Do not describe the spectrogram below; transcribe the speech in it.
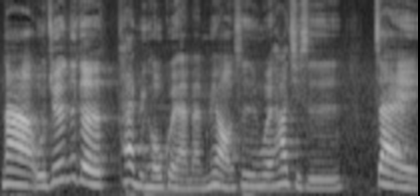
那我觉得那个太平猴魁还蛮妙，是因为它其实，在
